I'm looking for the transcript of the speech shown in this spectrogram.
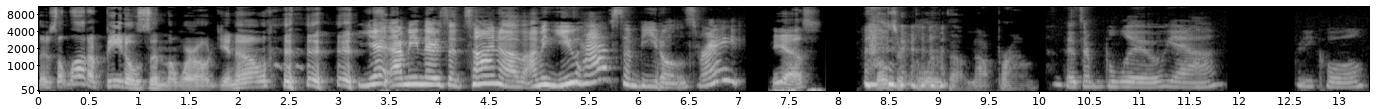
there's a lot of beetles in the world, you know? yeah, I mean there's a ton of. I mean you have some beetles, right? yes. Those are blue, though, not brown. Those are blue, yeah. Pretty cool.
